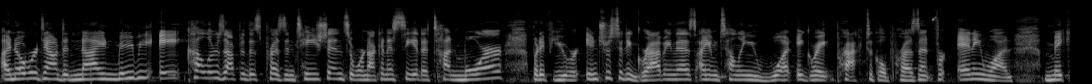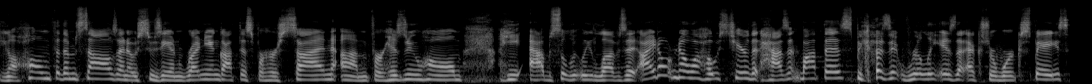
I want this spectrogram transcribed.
I know we're down to nine, maybe eight colors after this presentation, so we're not gonna see it a ton more. But if you're interested in grabbing this, I am telling you what a great practical present for anyone making a home for themselves. I know Suzanne Runyan got this for her son um, for his new home. He absolutely loves it. I don't know a host here that hasn't bought this because it really is that extra workspace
